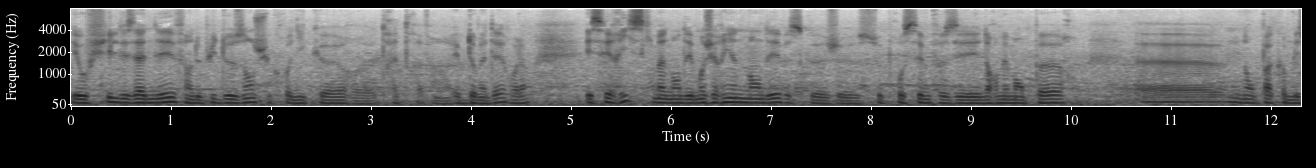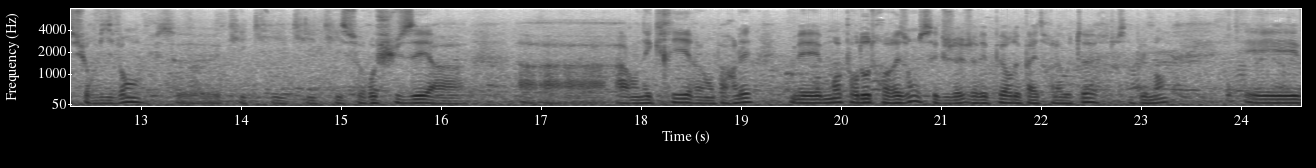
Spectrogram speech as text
Et au fil des années, enfin depuis deux ans, je suis chroniqueur très, enfin, hebdomadaire, voilà. Et c'est Rhys qui m'a demandé. Moi, j'ai rien demandé parce que ce procès me faisait énormément peur. Euh, non pas comme les survivants qui, se refusaient à, en écrire, à en parler, mais moi pour d'autres raisons, c'est que j'avais peur de ne pas être à la hauteur, tout simplement. Et,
